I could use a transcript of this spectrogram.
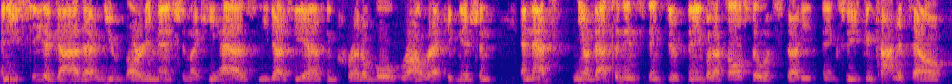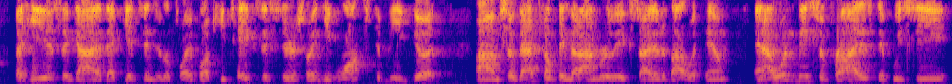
and you see a guy that you've already mentioned, like he has, he does, he has incredible route recognition, and that's you know that's an instinctive thing, but that's also a study thing. So you can kind of tell that he is the guy that gets into the playbook, he takes this seriously, and he wants to be good. Um, so that's something that I'm really excited about with him, and I wouldn't be surprised if we see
